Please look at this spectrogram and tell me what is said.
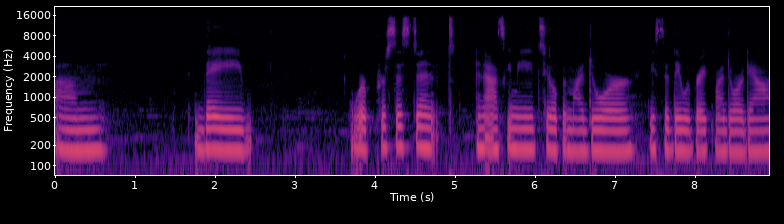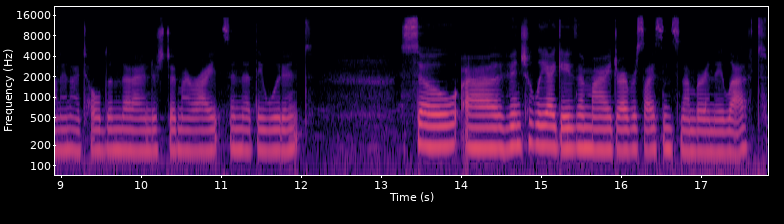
Um, they were persistent in asking me to open my door. They said they would break my door down, and I told them that I understood my rights and that they wouldn't. So uh, eventually, I gave them my driver's license number and they left.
